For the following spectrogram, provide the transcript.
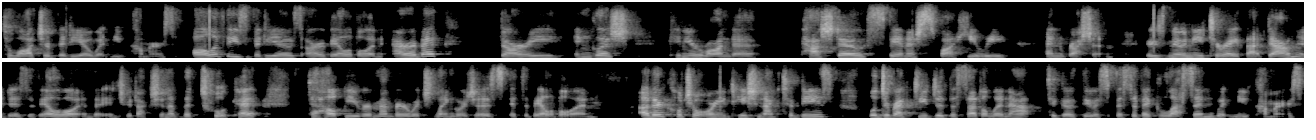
to watch a video with newcomers. All of these videos are available in Arabic, Dari, English, Kinyarwanda, Pashto, Spanish, Swahili, and Russian. There's no need to write that down. It is available in the introduction of the toolkit to help you remember which languages it's available in. Other cultural orientation activities will direct you to the Settle In app to go through a specific lesson with newcomers.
